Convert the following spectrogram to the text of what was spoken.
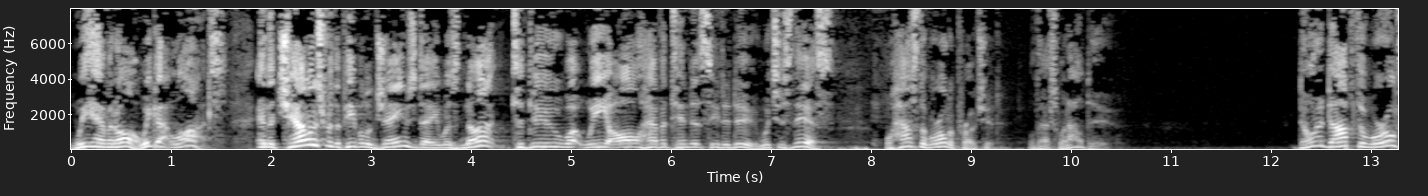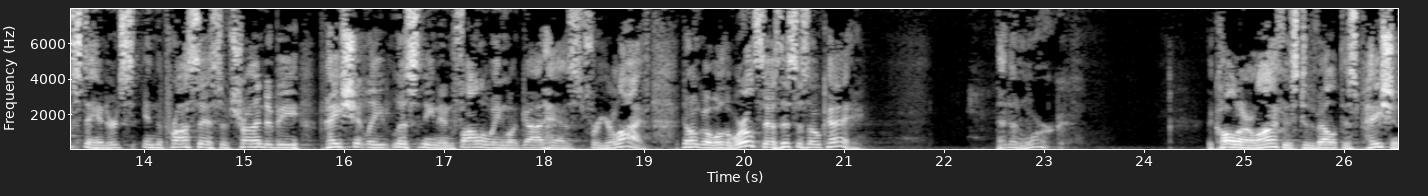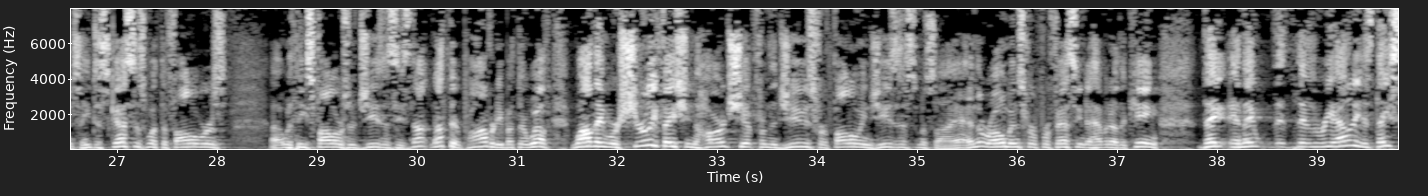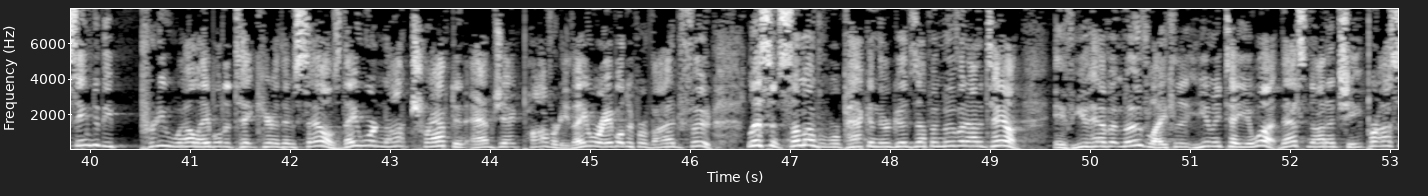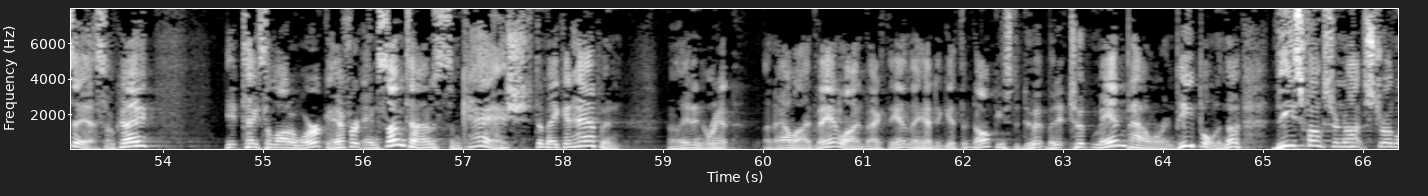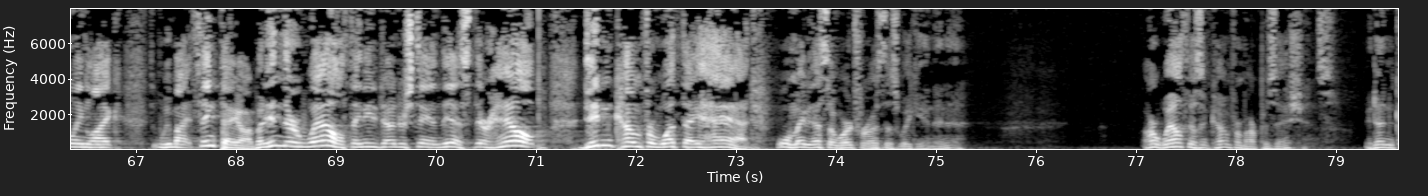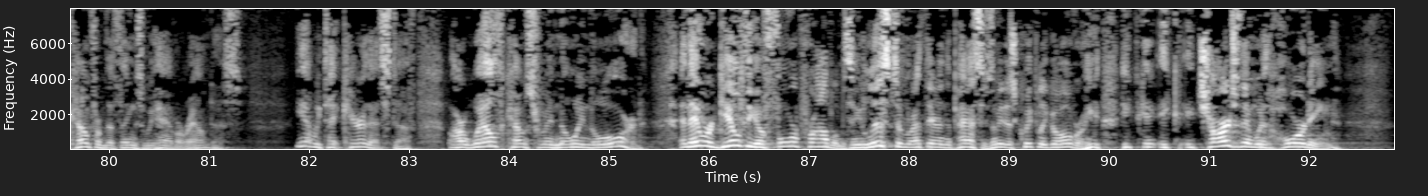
We have it all. We got lots. And the challenge for the people of James' day was not to do what we all have a tendency to do, which is this well, how's the world approach it? Well, that's what I'll do. Don't adopt the world standards in the process of trying to be patiently listening and following what God has for your life. Don't go, well, the world says this is okay. That doesn't work. The call in our life is to develop this patience. He discusses what the followers, uh, with these followers of Jesus, he's not, not their poverty, but their wealth. While they were surely facing hardship from the Jews for following Jesus Messiah and the Romans for professing to have another king, they, and they, the, the reality is they seem to be pretty well able to take care of themselves. They were not trapped in abject poverty. They were able to provide food. Listen, some of them were packing their goods up and moving out of town. If you haven't moved lately, let me tell you what, that's not a cheap process, okay? It takes a lot of work, effort, and sometimes some cash to make it happen. Now, they didn't rent an Allied van line back then. They had to get their donkeys to do it, but it took manpower and people. And those, these folks are not struggling like we might think they are, but in their wealth, they needed to understand this. Their help didn't come from what they had. Well, maybe that's a word for us this weekend, isn't it? Our wealth doesn't come from our possessions. It doesn't come from the things we have around us. Yeah, we take care of that stuff. Our wealth comes from in knowing the Lord. And they were guilty of four problems. And he lists them right there in the passage. Let me just quickly go over. He, he, he, he charged them with hoarding.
